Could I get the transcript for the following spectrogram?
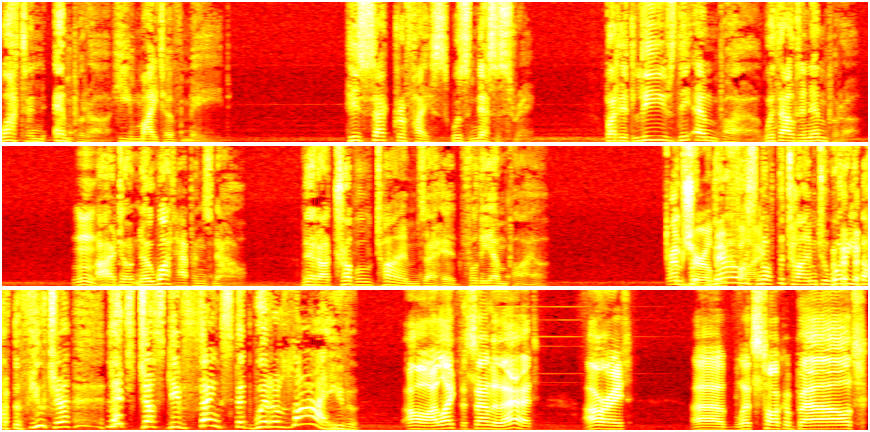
What an emperor he might have made. His sacrifice was necessary, but it leaves the empire without an emperor. Hmm. I don't know what happens now. There are troubled times ahead for the empire. I'm sure but now is not the time to worry about the future. Let's just give thanks that we're alive. Oh, I like the sound of that. All right. Uh, let's talk about.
